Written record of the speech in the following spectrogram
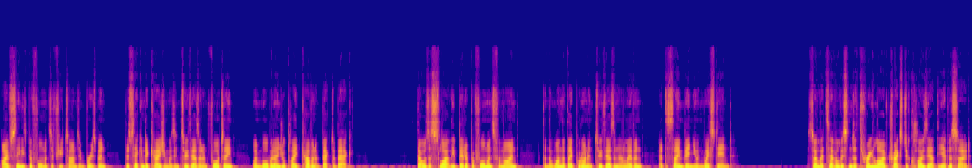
I have seen his performance a few times in Brisbane the second occasion was in 2014 when Morbid Angel played Covenant back to back. That was a slightly better performance for mine than the one that they put on in 2011 at the same venue in West End. So let's have a listen to three live tracks to close out the episode.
